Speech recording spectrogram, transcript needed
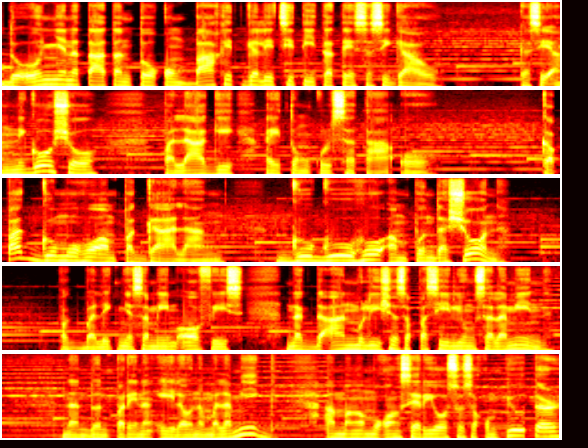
Doon niya natatanto kung bakit galit si Tita Tess sa sigaw. Kasi ang negosyo palagi ay tungkol sa tao. Kapag gumuho ang paggalang, guguho ang pundasyon. Pagbalik niya sa main office, nagdaan muli siya sa pasilyong salamin. Nandun pa rin ang ilaw na malamig, ang mga mukhang seryoso sa computer,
